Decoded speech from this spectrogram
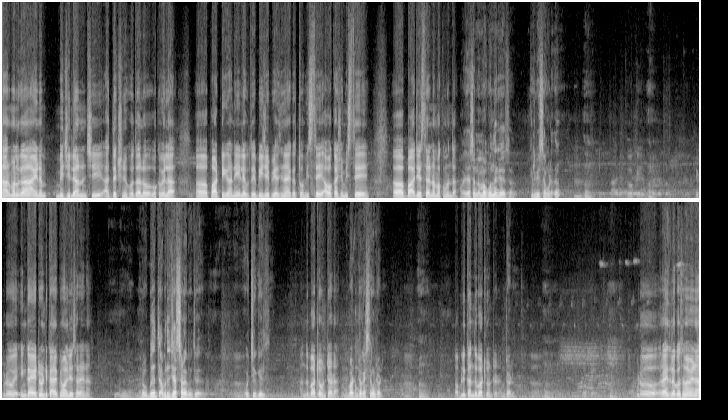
నార్మల్గా ఆయన మీ జిల్లా నుంచి అధ్యక్షుని హోదాలో ఒకవేళ పార్టీ కానీ లేకపోతే బీజేపీ అధినాయకత్వం ఇస్తే అవకాశం ఇస్తే బాగా చేస్తారని నమ్మకం ఉందా? చేస్తాను. నమ్మకం ఉందని చేస్తాను. గెలిపిస్తాం కూడా. ఓకే. ఇప్పుడు ఇంకా ఎటువంటి కార్యక్రమాలు చేశాడు ఆయన? మనం అభివృద్ధి అభివృద్ధి చేస్తాడు మంచిగా. వచ్చి గెలిచి. అందుబాటులో ఉంటాడా? అందుబాటు ఉంటాడు. ఖచ్చితంగా ఉంటాడు. పబ్లిక్ అందుబాటులో ఉంటాడా? ఉంటాడు. ఓకే. ఇప్పుడు రైతుల కోసం ఏమైనా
